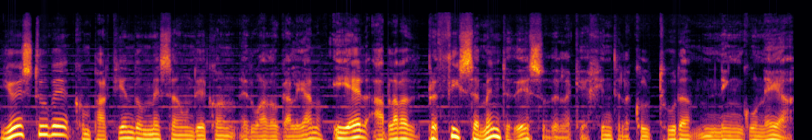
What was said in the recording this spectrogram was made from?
Yo estuve compartiendo mesa un día con Eduardo Galeano y él hablaba precisamente de eso, de la que gente de la cultura ningunea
